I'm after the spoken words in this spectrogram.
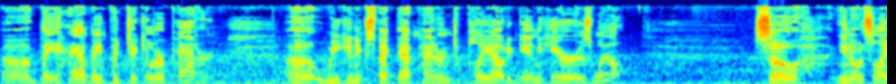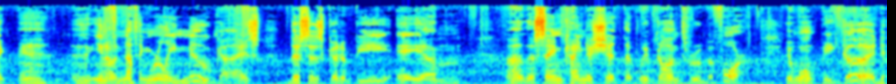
Uh, they have a particular pattern. Uh, we can expect that pattern to play out again here as well. So, you know, it's like, eh, you know, nothing really new, guys. This is going to be a um, uh, the same kind of shit that we've gone through before. It won't be good,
